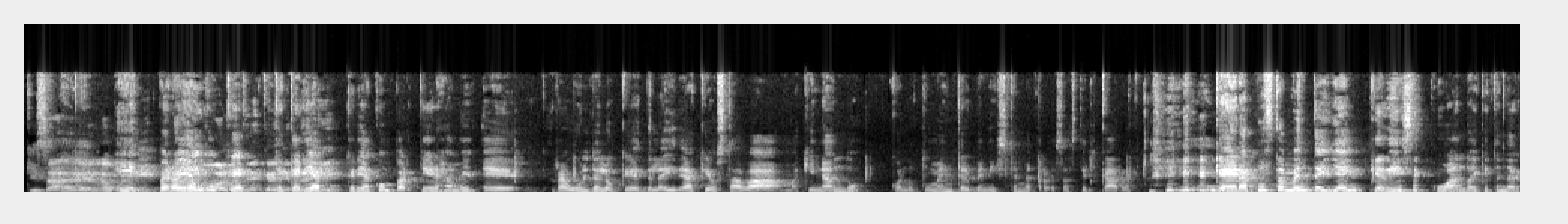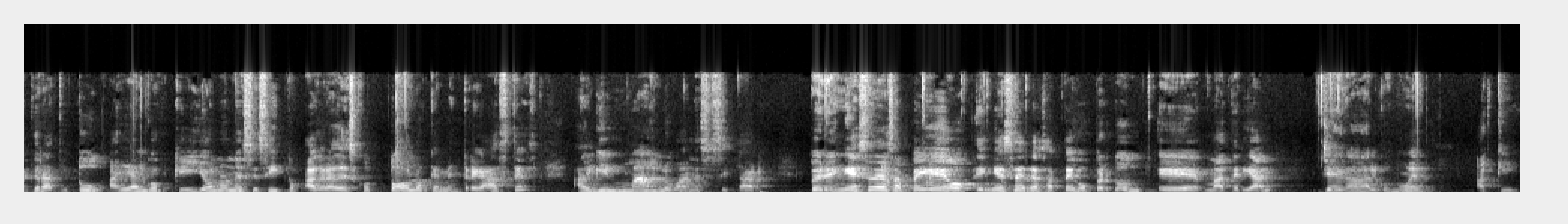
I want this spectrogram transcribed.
quizás el abuelito. Y- pero hay algo que, quería, quería compartir, Jamil, eh, Raúl, de, lo que, de la idea que yo estaba maquinando cuando tú me interveniste, me atravesaste el carro, que era justamente Jen que dice cuando hay que tener gratitud. Hay algo que yo no necesito, agradezco todo lo que me entregaste, alguien más lo va a necesitar. pero en ese desapego, en ese desapego, perdón, eh, material, llega algo nuevo a ti.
